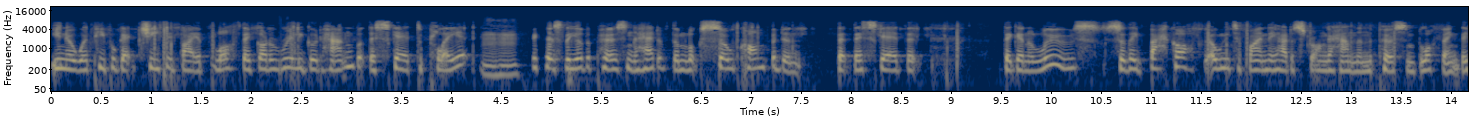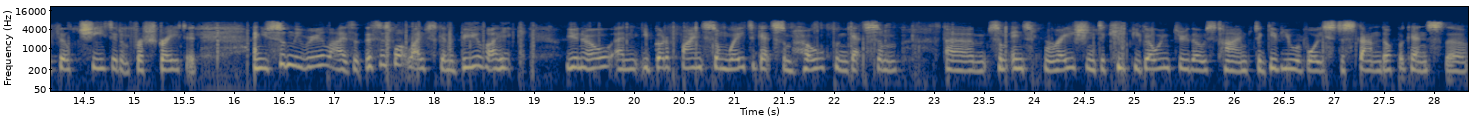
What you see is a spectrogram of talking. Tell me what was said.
you know, where people get cheated by a bluff. They've got a really good hand, but they're scared to play it mm-hmm. because the other person ahead of them looks so confident that they're scared that they're going to lose. So they back off only to find they had a stronger hand than the person bluffing. They feel cheated and frustrated. And you suddenly realize that this is what life's going to be like, you know, and you've got to find some way to get some hope and get some. Um, some inspiration to keep you going through those times, to give you a voice to stand up against the,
